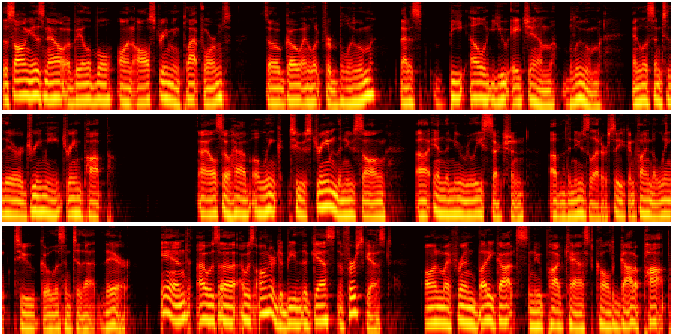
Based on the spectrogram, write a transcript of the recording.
The song is now available on all streaming platforms. So go and look for Bluhm. That is B L U H M, Bluhm, and listen to their dreamy dream pop I also have a link to stream the new song uh, in the new release section of the newsletter, so you can find a link to go listen to that there. And I was uh, I was honored to be the guest, the first guest on my friend Buddy Gott's new podcast called Gotta Pop.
